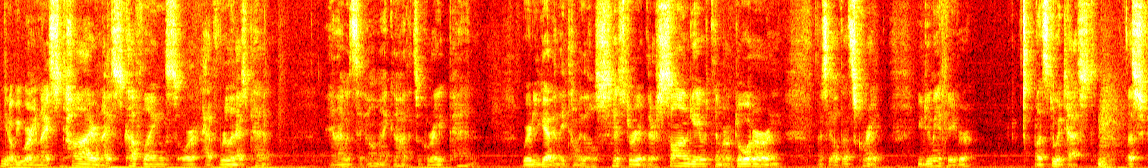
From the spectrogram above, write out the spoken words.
you know be wearing a nice tie or nice cufflinks or have really nice pen, and I would say, oh my god, that's a great pen. Where do you get it? And they tell me the whole history of their son gave it to them or daughter, and I say, oh, that's great. You do me a favor. Let's do a test. Let's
